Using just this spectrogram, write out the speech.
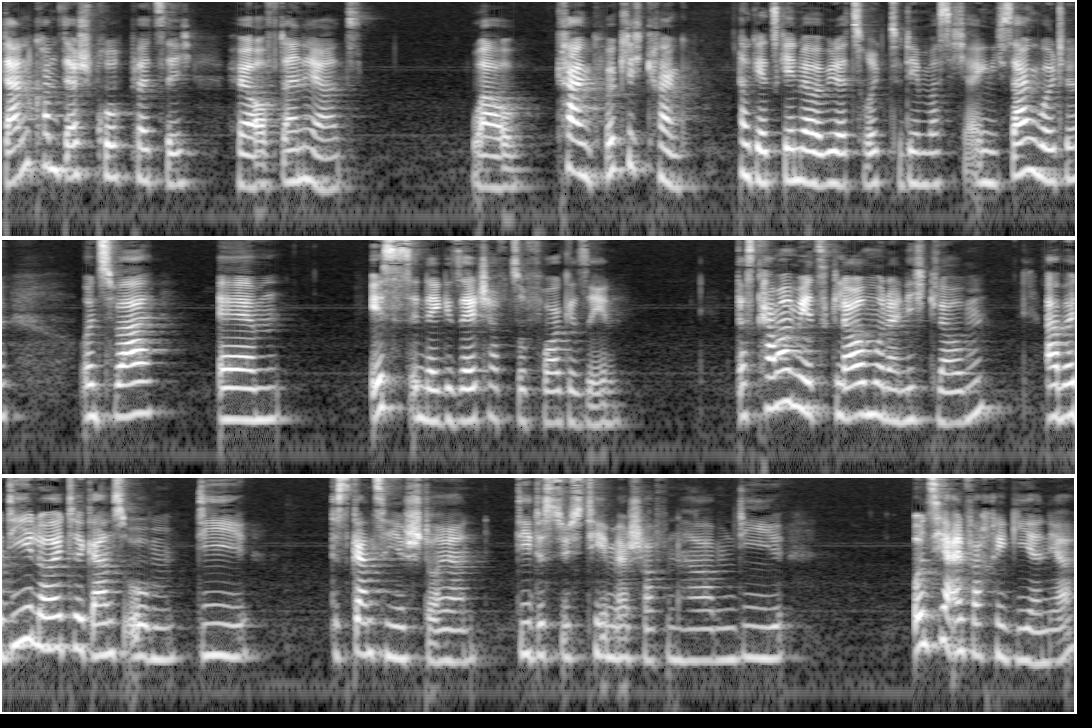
dann kommt der Spruch plötzlich, hör auf dein Herz. Wow, krank, wirklich krank. Okay, jetzt gehen wir aber wieder zurück zu dem, was ich eigentlich sagen wollte. Und zwar, ähm, ist es in der Gesellschaft so vorgesehen. Das kann man mir jetzt glauben oder nicht glauben, aber die Leute ganz oben, die das Ganze hier steuern, die das System erschaffen haben, die uns hier einfach regieren, ja?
